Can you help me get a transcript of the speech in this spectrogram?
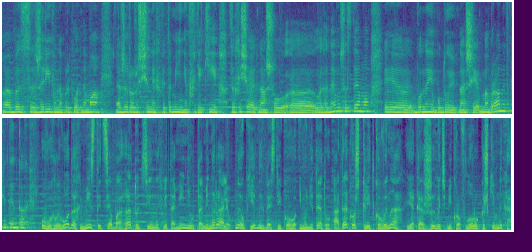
е, без жирів, наприклад, нема жиророзчинних вітамінів, які захищають нашу е, легеневу систему. Е, Вони будують наші мембрани в клітинках, У вуглеводах міститься багато цінних вітамінів та мінералів, необхідних для стійкого імунітету, а також клітковина, яка живить мікрофлору кишківника.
